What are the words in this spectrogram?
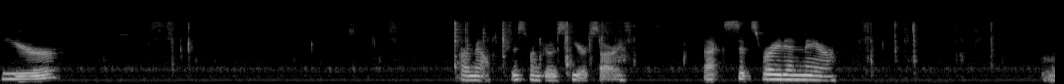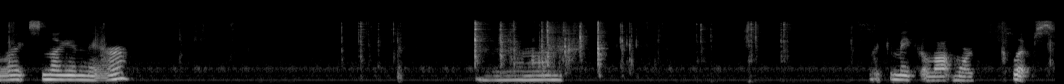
here. Or no, this one goes here, sorry. That sits right in there. Right snug in there. And I can make a lot more clips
